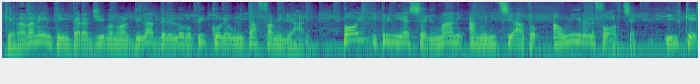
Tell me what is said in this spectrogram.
che raramente interagivano al di là delle loro piccole unità familiari. Poi i primi esseri umani hanno iniziato a unire le forze, il che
